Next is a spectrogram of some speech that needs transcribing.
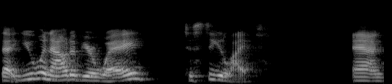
that you went out of your way to see life? And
